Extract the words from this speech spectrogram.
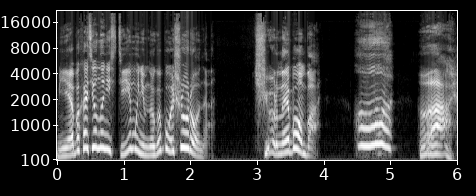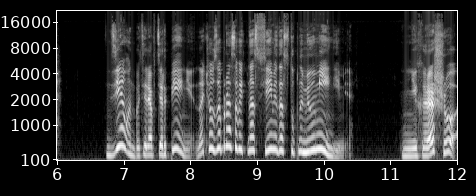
Я бы хотел нанести ему немного больше урона. Черная бомба! А, А! Демон, потеряв терпение, начал забрасывать нас всеми доступными умениями. Нехорошо.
